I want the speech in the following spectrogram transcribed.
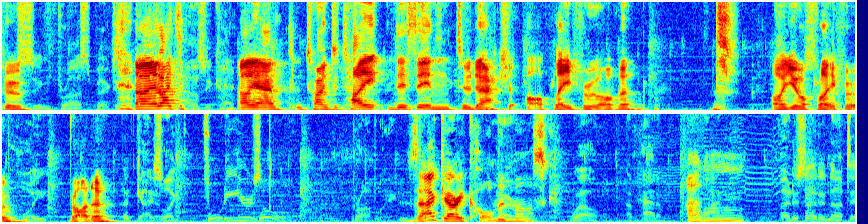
True. Uh, I like to. Oh yeah, I'm trying to tie this in to the actual our playthrough of it, or your playthrough, rather. That guy's like 40 years old. Probably. Is that Gary Coleman mask? Well, I've had him. for a while. Um, I decided not to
